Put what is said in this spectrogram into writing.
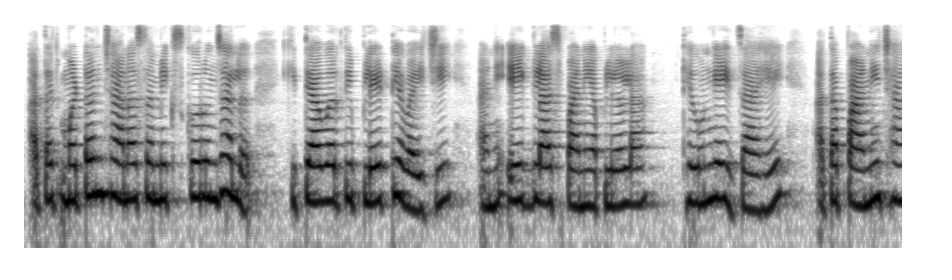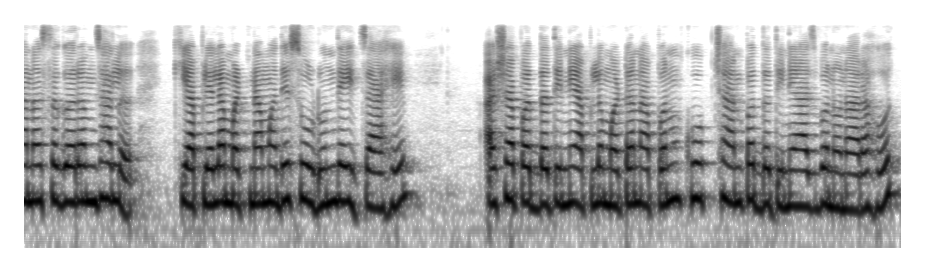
आता मटण छान असं मिक्स करून झालं की त्यावरती प्लेट ठेवायची आणि एक ग्लास पाणी आपल्याला ठेवून घ्यायचं आहे. आता पाणी छान असं गरम झालं की आपल्याला मटणामध्ये सोडून द्यायचं आहे. अशा पद्धतीने आपलं मटण आपण खूप छान पद्धतीने आज बनवणार आहोत.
